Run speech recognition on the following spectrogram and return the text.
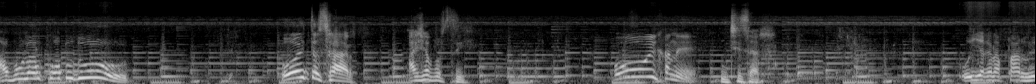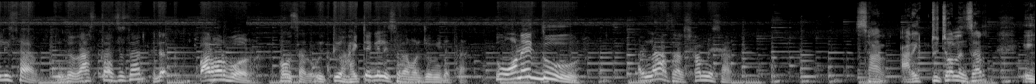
হাবুল আর কত দূর? ওই তো স্যার আশা পড়ছি। ওইখানে? জি স্যার। ওই জায়গাটা পার হইলি স্যার? রাস্তা আছে স্যার? এটা পার হওয়ার পর? ও স্যার ওই একটু হাইটে গেলি স্যার আমার জমিটা স্যার তো অনেক দূর। আর না স্যার সামনে স্যার। স্যার আরেকটু চলেন স্যার। এই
